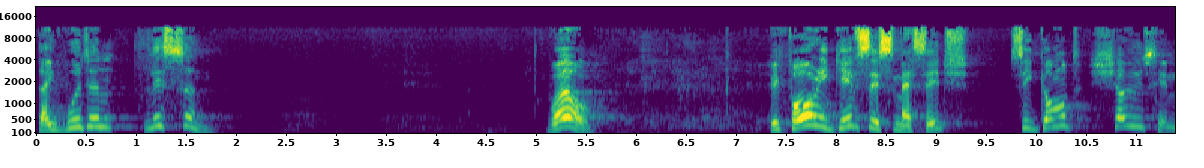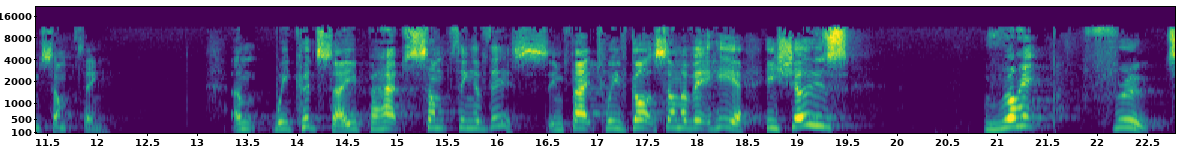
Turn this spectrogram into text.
They wouldn't listen. Well, before he gives this message, See, God shows him something. And we could say perhaps something of this. In fact, we've got some of it here. He shows ripe fruit.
